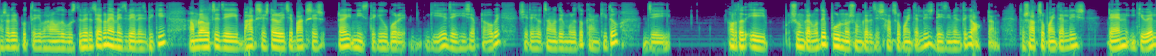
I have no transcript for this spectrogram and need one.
আশা করি প্রত্যেকে ভালো মতো বুঝতে পেরেছে। এখন M S B L S B কি? আমরা হচ্ছে যেই ভাগ শেষটা রয়েছে শেষটাই নিচ থেকে উপরে গিয়ে যে হিসাবটা হবে, সেটাই হচ্ছে আমাদের মূলত কাঙ্ক্ষিত যেই, অর্থাৎ এই সংখ্যার মধ্যে পূর্ণ সংখ্যার যে সাতশো পঁয়তাল্লিশ ডেসিমেল থেকে অক্টাল তো সাতশো পঁয়তাল্লিশ টেন ইকুয়েল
